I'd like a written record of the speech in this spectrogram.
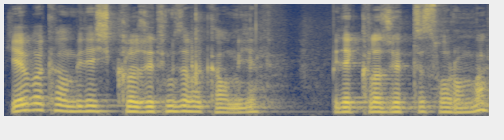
Gel bakalım bir de klozetimize bakalım gel. Bir de klozette sorun var.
